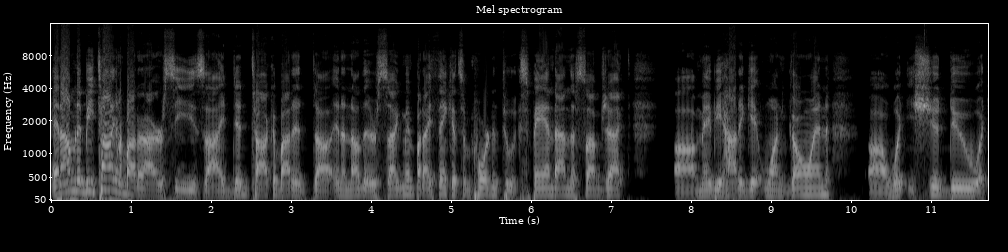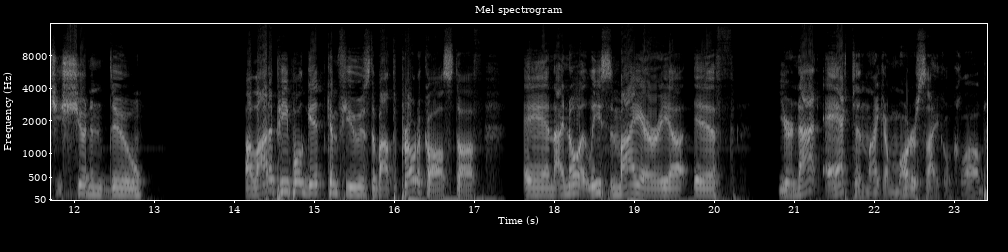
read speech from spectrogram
And I'm going to be talking about RCs. I did talk about it uh, in another segment, but I think it's important to expand on the subject. Uh, maybe how to get one going, uh, what you should do, what you shouldn't do a lot of people get confused about the protocol stuff. And I know, at least in my area, if you're not acting like a motorcycle club,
